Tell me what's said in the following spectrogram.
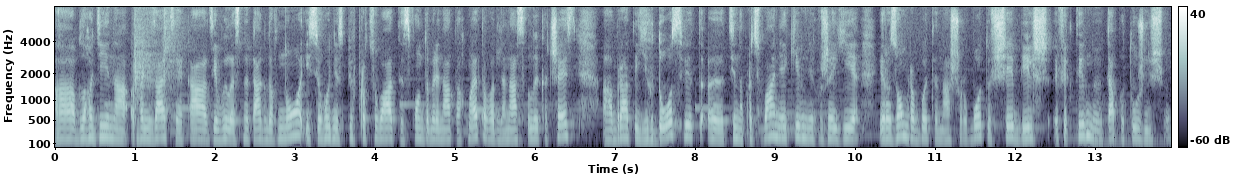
благодійна організація, яка з'явилась не так давно, і сьогодні співпрацювати з фондом Ріната Ахметова для нас велика честь брати їх досвід, е, ті напрацювання, які в них вже є, і разом робити нашу роботу ще більш ефективною та потужнішою.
